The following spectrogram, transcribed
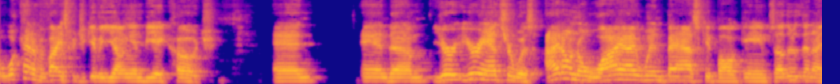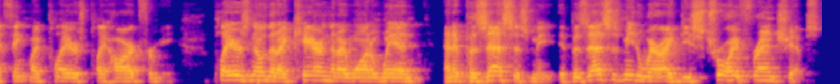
what kind of advice would you give a young NBA coach? And and um, your your answer was, I don't know why I win basketball games, other than I think my players play hard for me. Players know that I care and that I want to win, and it possesses me. It possesses me to where I destroy friendships.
